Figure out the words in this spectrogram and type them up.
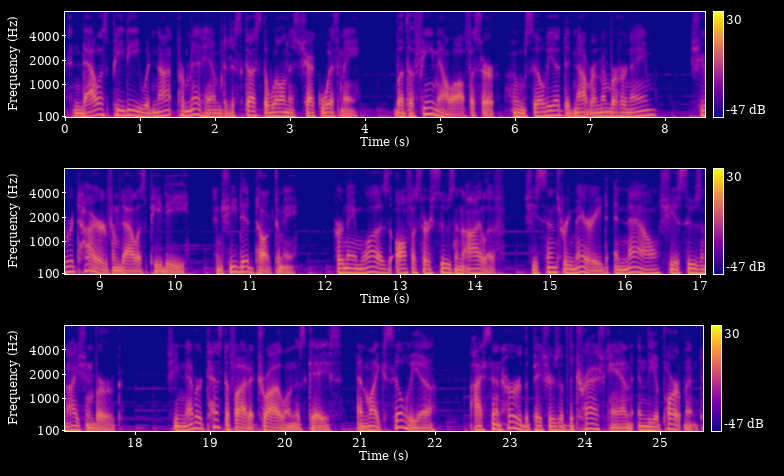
and Dallas PD would not permit him to discuss the wellness check with me. But the female officer, whom Sylvia did not remember her name, she retired from Dallas PD and she did talk to me. Her name was Officer Susan Iliff. She's since remarried, and now she is Susan Eichenberg. She never testified at trial on this case, and like Sylvia, I sent her the pictures of the trash can in the apartment.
